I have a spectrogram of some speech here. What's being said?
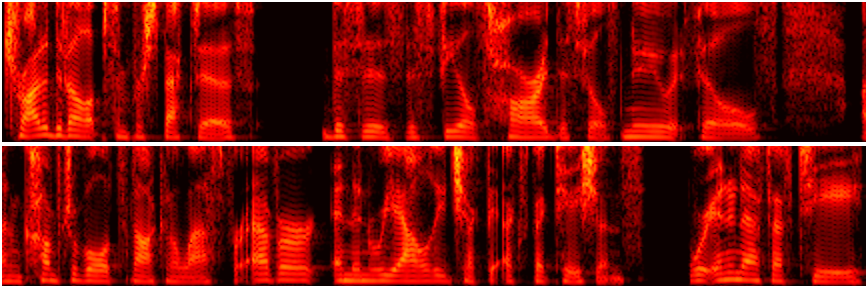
Try to develop some perspective. This is, this feels hard. This feels new. It feels uncomfortable. It's not going to last forever. And then reality check the expectations. We're in an FFT.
